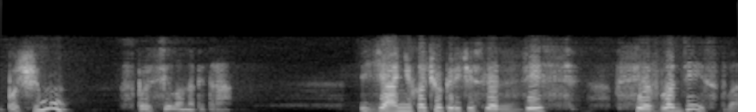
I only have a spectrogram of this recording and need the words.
почему?» — спросила она Петра. «Я не хочу перечислять здесь все злодейства,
